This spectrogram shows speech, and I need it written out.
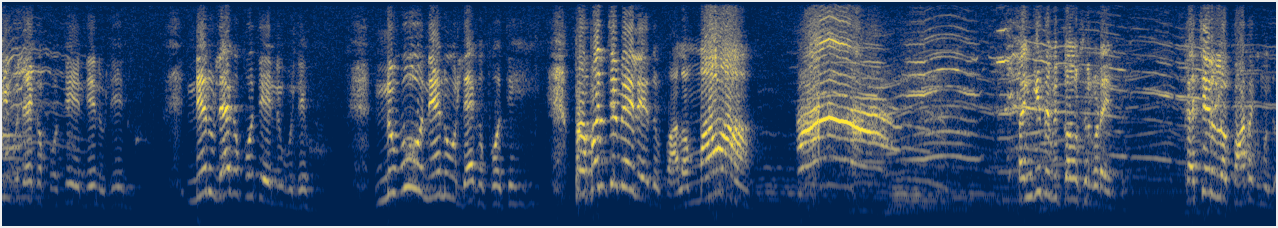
నీవు లేకపోతే నేను లేను. నేను లేకపోతే నువ్వు లేవు. నువ్వు నేను లేకపోతే ప్రపంచమే లేదు బాలమ్మా. సంగీత విద్వాంసులు కూడా అయింది కచేరీలో పాటకు ముందు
